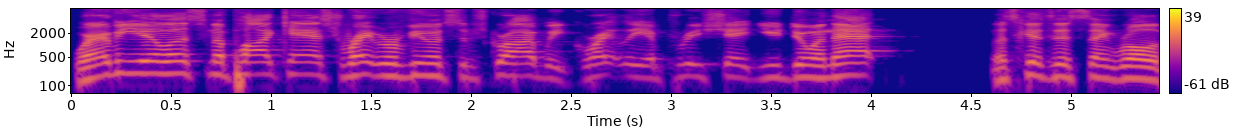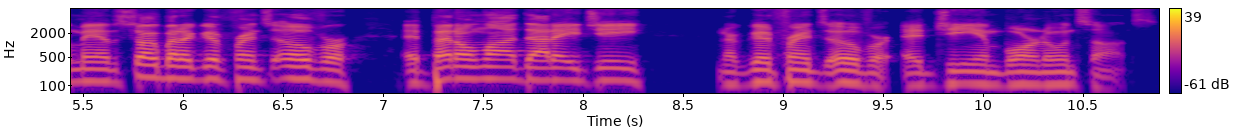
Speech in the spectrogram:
Wherever you listen to podcasts, rate, review, and subscribe. We greatly appreciate you doing that. Let's get this thing rolling, man. Let's talk about our good friends over at betonline.ag and our good friends over at GM Borno and Sons.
